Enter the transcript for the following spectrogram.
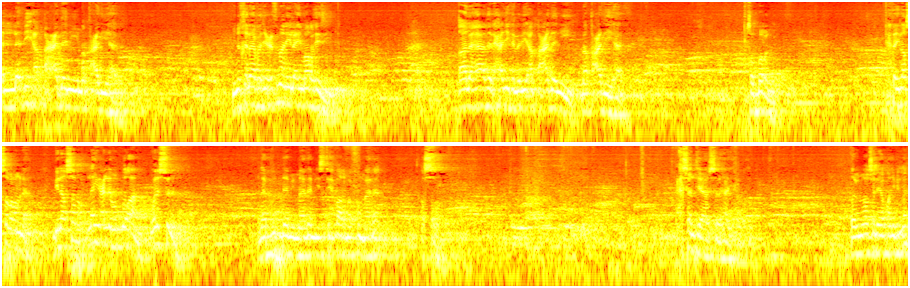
الذي أقعدني مقعدي هذا. من خلافة عثمان إلى إمارة يزيد قال هذا الحديث الذي أقعدني مقعدي هذا صبرني تحتاج إلى صبر أم لا؟ بلا صبر لا يعلم القرآن ولا السنة لا بد من ماذا؟ من استحضار مفهوم ماذا؟ الصبر أحسنت يا أستاذ هذه طيب نواصل يا أخواني بالله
